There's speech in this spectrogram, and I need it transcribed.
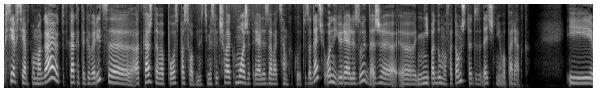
все всем помогают, как это говорится, от каждого по способностям. Если человек может реализовать сам какую-то задачу, он ее реализует, даже э, не подумав о том, что эта задача не его порядка. И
